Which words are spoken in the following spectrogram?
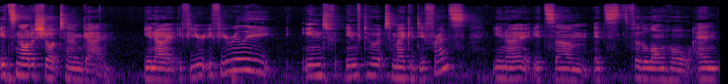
it's not a short-term game. You know, if you if you're really into, into it to make a difference, you know, it's um it's for the long haul and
